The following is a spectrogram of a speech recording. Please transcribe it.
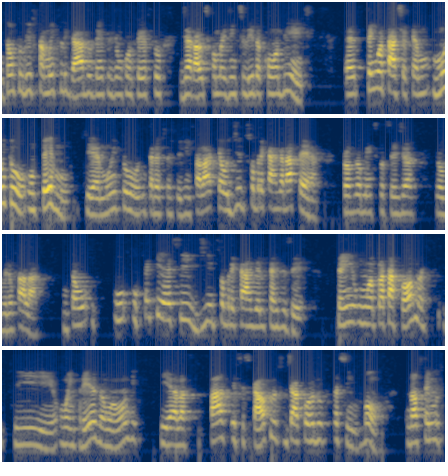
então, tudo isso está muito ligado dentro de um contexto geral de como a gente lida com o ambiente. É, tem uma taxa que é muito, um termo que é muito interessante a gente falar, que é o dia de sobrecarga da Terra. Provavelmente vocês já, já ouviram falar. Então, o, o que, que esse dia de sobrecarga ele quer dizer? Tem uma plataforma que uma empresa, uma ONG, que ela faz esses cálculos de acordo assim, bom, nós temos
